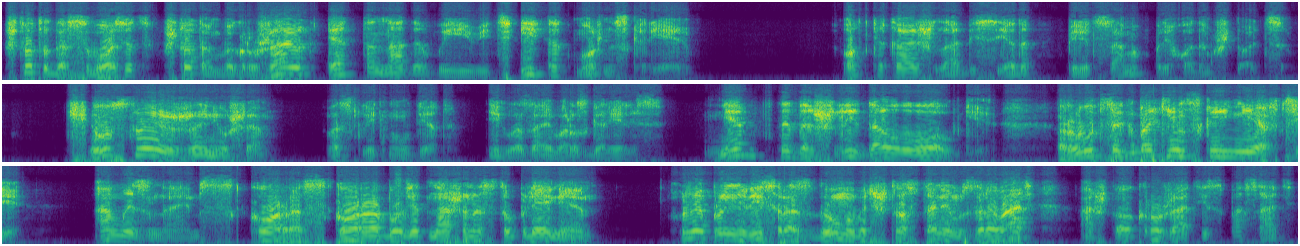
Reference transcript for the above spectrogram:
Что туда свозят, что там выгружают, это надо выявить, и как можно скорее. Вот какая шла беседа перед самым приходом Штольца. «Чувствуешь, Женюша?» — воскликнул дед, и глаза его разгорелись. «Немцы дошли до Волги, рвутся к бакинской нефти, а мы знаем, скоро, скоро будет наше наступление. Уже принялись раздумывать, что станем взрывать, а что окружать и спасать».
